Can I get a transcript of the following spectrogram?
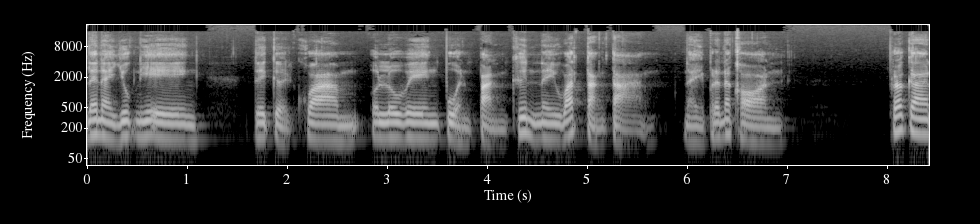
และในยุคนี้เองได้เกิดความอลเวงป่วนปั่นขึ้นในวัดต่างๆ ในพระนคร เพราะการ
